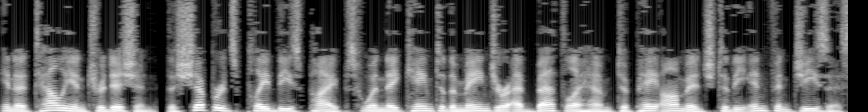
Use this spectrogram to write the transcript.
In Italian tradition, the shepherds played these pipes when they came to the manger at Bethlehem to pay homage to the infant Jesus.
